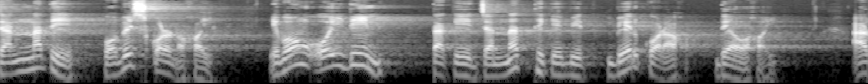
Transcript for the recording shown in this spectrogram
জান্নাতে প্রবেশ করানো হয় এবং ওই দিন তাকে জান্নাত থেকে বের করা দেওয়া হয়। আর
